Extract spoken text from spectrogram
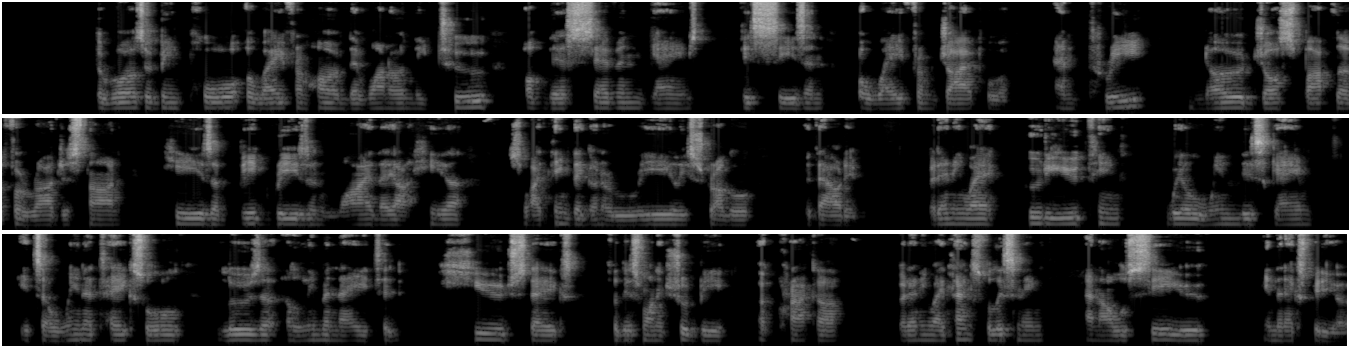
the Royals have been poor away from home. They've won only two of their seven games this season away from Jaipur. And three, no Jos Buttler for Rajasthan. He is a big reason why they are here. So I think they're going to really struggle without him. But anyway, who do you think will win this game? It's a winner takes all, loser eliminated. Huge stakes for this one. It should be a cracker. But anyway, thanks for listening, and I will see you in the next video.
